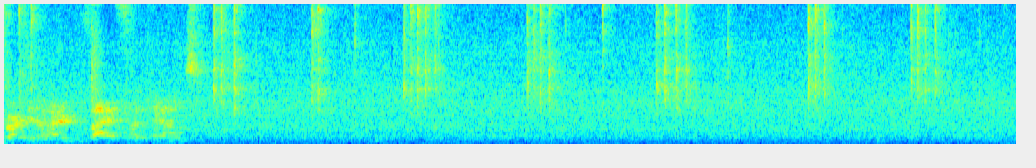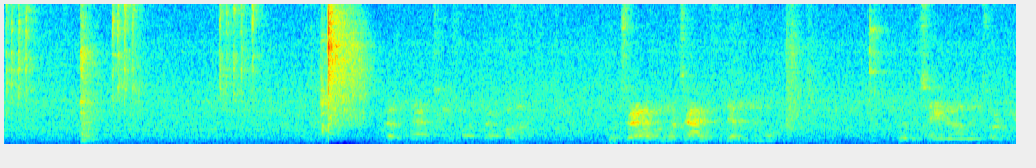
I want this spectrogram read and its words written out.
Torqued at 105 foot-pounds. Nope, not too far back on it. We'll try it one more time if it doesn't, then we'll put the chain on and torque it.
